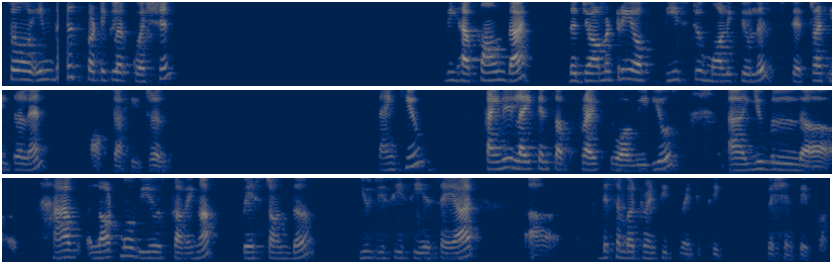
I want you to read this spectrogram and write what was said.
So in this particular question, we have found that The geometry of these two molecules is tetrahedral and octahedral. Thank you. Kindly like and subscribe to our videos. Uh, you will uh, have a lot more videos coming up based on the UGC CSIR uh, December 2023 question paper.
